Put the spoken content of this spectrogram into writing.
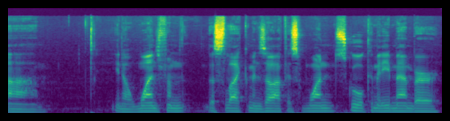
Um, you know, one's from the selectman's office, one school committee member,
